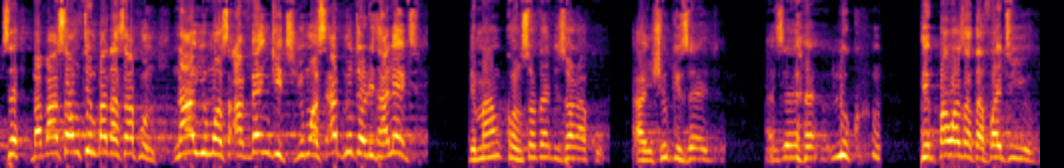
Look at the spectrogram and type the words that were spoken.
Say, Baba, something bad has happened. Now you must avenge it. You must help me to retaliate. The man consulted his oracle and shook his head and said, Look, the powers that are fighting you,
